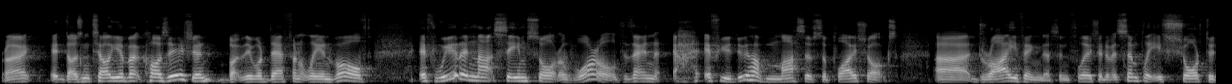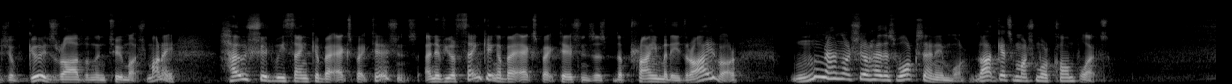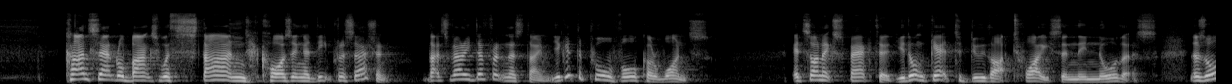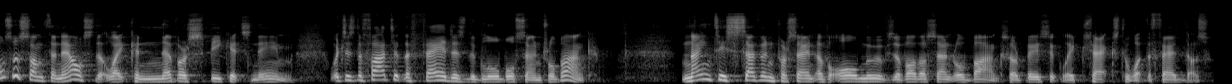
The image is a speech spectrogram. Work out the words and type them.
right? It doesn't tell you about causation, but they were definitely involved. If we're in that same sort of world, then if you do have massive supply shocks uh, driving this inflation, if it's simply a shortage of goods rather than too much money, how should we think about expectations? And if you're thinking about expectations as the primary driver, mm, I'm not sure how this works anymore. That gets much more complex. Can central banks withstand causing a deep recession? That's very different this time. You get to pull Volcker once. It's unexpected. You don't get to do that twice, and they know this. There's also something else that like can never speak its name, which is the fact that the Fed is the global central bank. 97% of all moves of other central banks are basically checks to what the Fed does.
